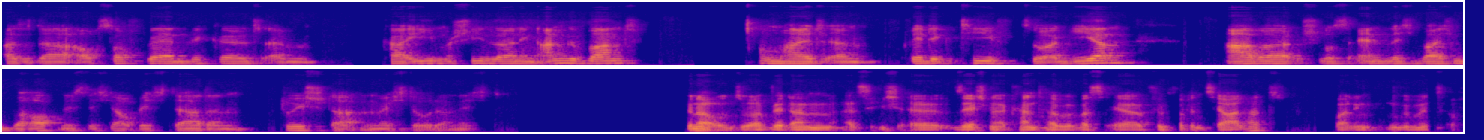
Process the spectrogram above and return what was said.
also da auch Software entwickelt, ähm, KI, Machine Learning angewandt, um halt ähm, prädiktiv zu agieren. Aber schlussendlich war ich mir überhaupt nicht sicher, ob ich da dann durchstarten möchte oder nicht. Genau, und so haben wir dann, als ich äh, sehr schnell erkannt habe, was er für ein Potenzial hat, vor allem umgemünzt auf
